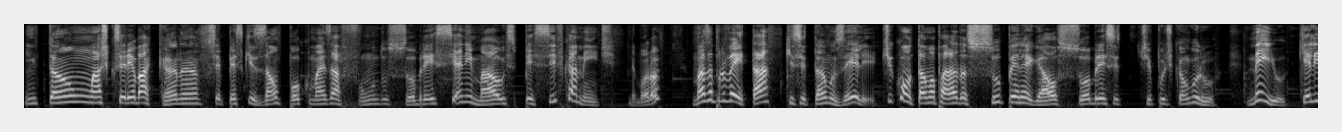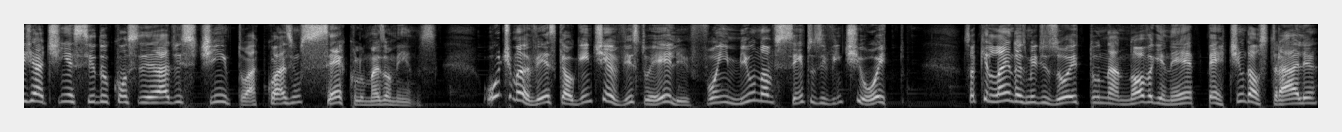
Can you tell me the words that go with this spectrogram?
então acho que seria bacana você pesquisar um pouco mais a fundo sobre esse animal especificamente. Demorou? Mas aproveitar que citamos ele, te contar uma parada super legal sobre esse tipo de canguru. Meio que ele já tinha sido considerado extinto há quase um século, mais ou menos. A última vez que alguém tinha visto ele foi em 1928. Só que lá em 2018, na Nova Guiné, pertinho da Austrália,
